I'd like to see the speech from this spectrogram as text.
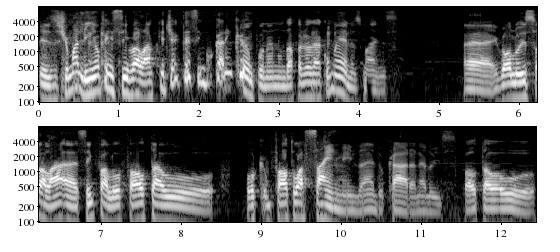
existia uma linha ofensiva lá, porque tinha que ter cinco caras em campo, né? Não dá pra jogar com menos, mas. É, igual o Luiz falar, é, sempre falou, falta o, o- Falta o assignment né, do cara, né, Luiz? Falta o,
